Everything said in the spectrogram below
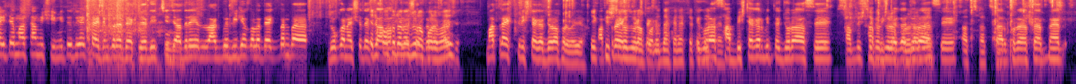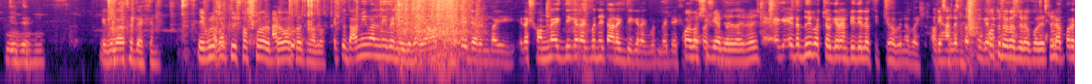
আইটেম আছে আমি সীমিত দুই একটা আইটেম করে দেখিয়ে দিচ্ছি। যাদের লাগবে ভিডিও কলে দেখবেন বা দোকানে এসে দেখবেন কত টাকা জোড়া পড়ে ভাই? মাত্র 31 টাকা জোড়া পড়ে ভাইয়া। একত্রিশ মাত্র টাকা জোড়া 31 পড়ে দেখেন একটা এগুলা 26 টাকার ভিতরে জোড়া আছে ছাব্বিশ টাকা 26 জোড়া টাকা জোড়া আছে আচ্ছা আচ্ছা। তারপরে আছে আপনার এই যে। এগুলো আছে দেখেন। এগুলো কিন্তু সবসময় ব্যবহার করতে ভালো। একটু দামি মাল নেবেন এই যে ভাই আমার এই ভাই এটা স্বর্ণ একদিকে রাখবেন এটা আরেক দিকে রাখবেন ভাই দেখেন কয় কত গ্যারান্টি দেয় ভাই? এটা দুই বছর গ্যারান্টি দিলেও কিচ্ছু হবে না ভাই আচ্ছা, কত টাকা জোড়া পড়ে এটা? পরে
